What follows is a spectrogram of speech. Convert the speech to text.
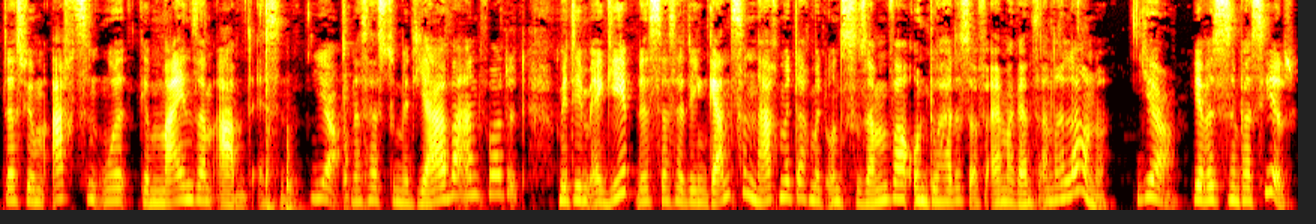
dass wir um 18 Uhr gemeinsam Abendessen? Ja. Und das hast du mit Ja beantwortet, mit dem Ergebnis, dass er den ganzen Nachmittag mit uns zusammen war und du hattest auf einmal ganz andere Laune. Ja. Ja, was ist denn passiert?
